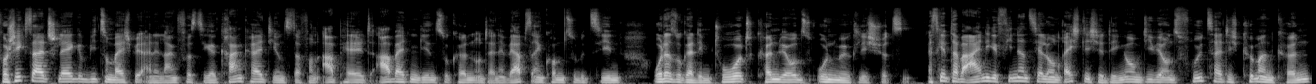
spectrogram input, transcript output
Vor Schicksalsschläge wie zum Beispiel eine langfristige Krankheit, die uns davon abhält, arbeiten gehen zu können und ein Erwerbseinkommen zu beziehen oder sogar dem Tod, können wir uns unmöglich schützen. Es gibt aber einige finanzielle und rechtliche Dinge, um die wir uns frühzeitig kümmern können,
